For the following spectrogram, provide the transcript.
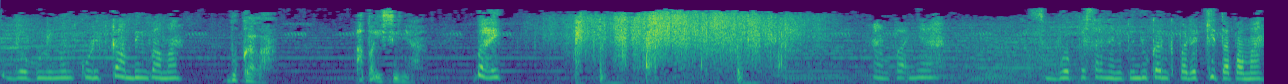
Sebuah gulungan kulit kambing, Paman. Bukalah. Apa isinya? Baik. Nampaknya sebuah pesan yang ditunjukkan kepada kita, Paman.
